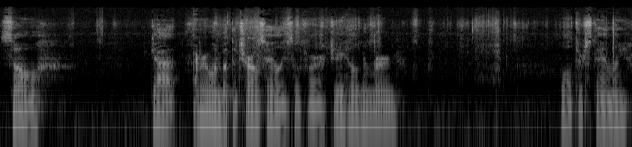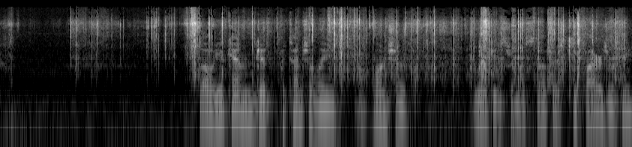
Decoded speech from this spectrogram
So, got everyone but the Charles Haley so far. Jay Hilgenberg, Walter Stanley. So you can get potentially a bunch of rookies from this stuff. There's Keith Byars rookie.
